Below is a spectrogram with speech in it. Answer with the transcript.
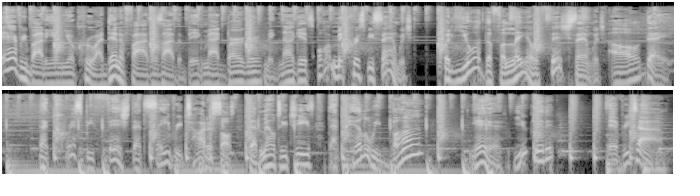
Everybody in your crew identifies as either Big Mac Burger, McNuggets, or McCrispy Sandwich. But you're the filet fish Sandwich all day. That crispy fish, that savory tartar sauce, that melty cheese, that pillowy bun. Yeah, you get it. Every time.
